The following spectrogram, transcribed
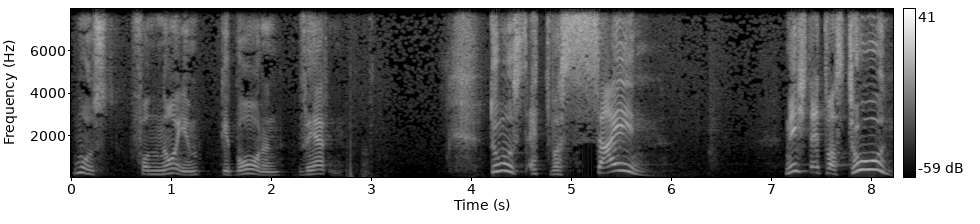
musst von neuem geboren werden. Du musst etwas sein, nicht etwas tun.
